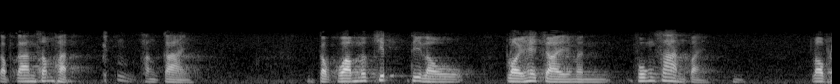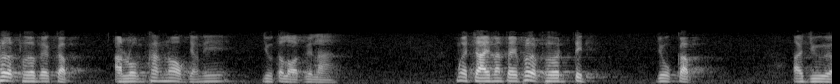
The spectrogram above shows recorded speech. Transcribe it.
กับการสัมผัสทางกาย กับความนึกคิดที่เราปล่อยให้ใจมันฟุ้งซ่านไป เราเพลิดเพลินไปกับอารมณ์ข้างนอกอย่างนี้อยู่ตลอดเวลา เมื่อใจมันไปเพลิดเพลินติดอยู่กับอาเยือ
